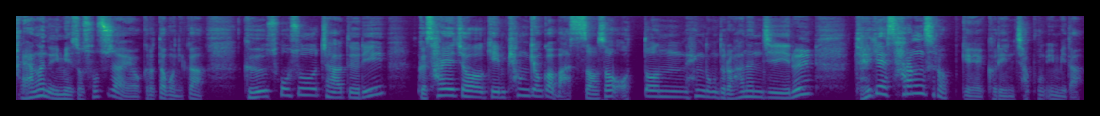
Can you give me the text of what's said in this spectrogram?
다양한 의미에서 소수자예요. 그렇다 보니까 그 소수자들이 그 사회적인 편견과 맞서서 어떤 행동들을 하는지를 되게 사랑스럽게 그린 작품입니다.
